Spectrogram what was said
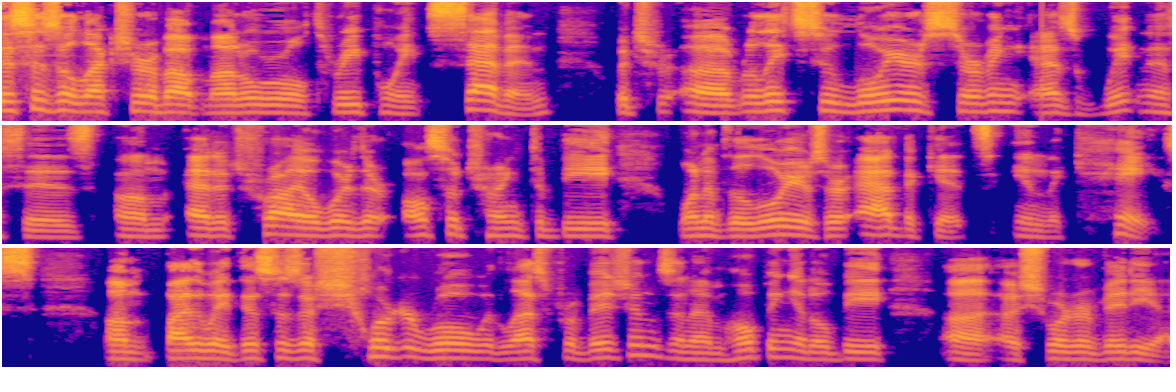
This is a lecture about Model Rule 3.7, which uh, relates to lawyers serving as witnesses um, at a trial where they're also trying to be one of the lawyers or advocates in the case. Um, by the way, this is a shorter rule with less provisions, and I'm hoping it'll be uh, a shorter video.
